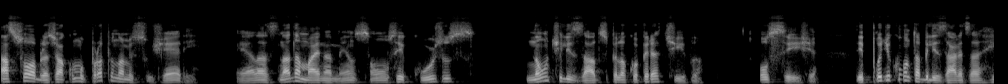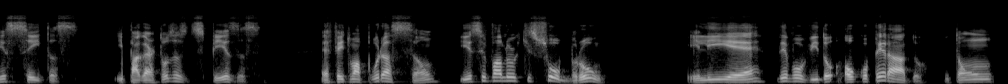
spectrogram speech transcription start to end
As sobras, já como o próprio nome sugere, elas nada mais nada menos são os recursos não utilizados pela cooperativa. Ou seja, depois de contabilizar as receitas e pagar todas as despesas, é feita uma apuração e esse valor que sobrou, ele é devolvido ao cooperado. Então,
